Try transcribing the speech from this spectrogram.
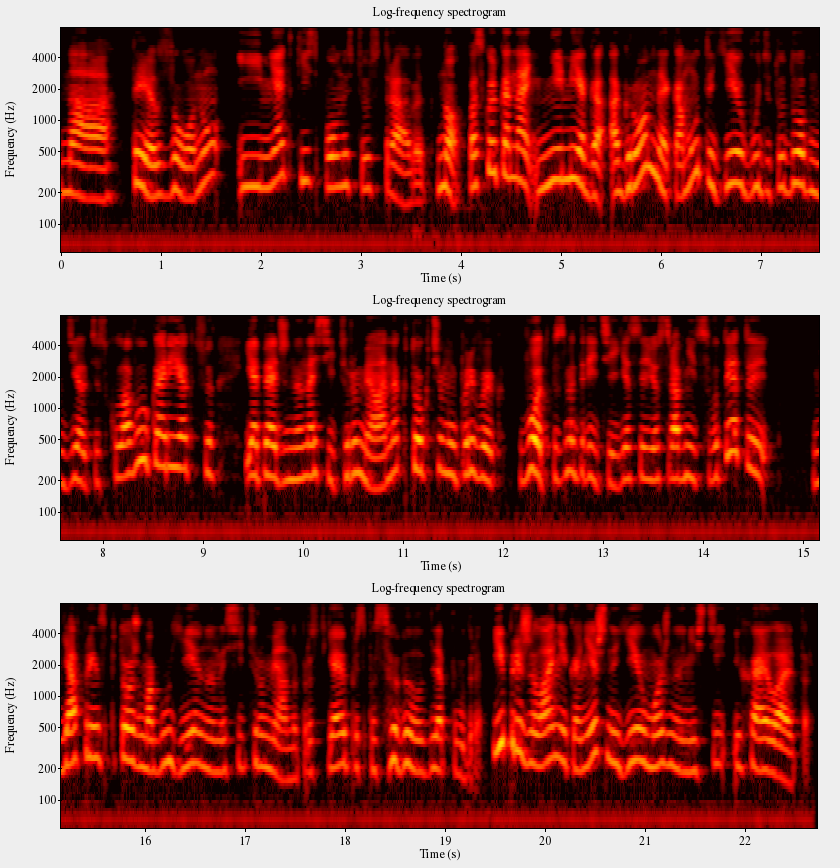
на Т-зону, и меня эта кисть полностью устраивает. Но, поскольку она не мега огромная, кому-то ею будет удобно делать и скуловую коррекцию, и опять же наносить румяна, кто к чему привык. Вот, посмотрите, если ее сравнить с вот этой, я, в принципе, тоже могу ею наносить румяна, просто я ее приспособила для пудры. И при желании, конечно, ею можно нанести и хайлайтер.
